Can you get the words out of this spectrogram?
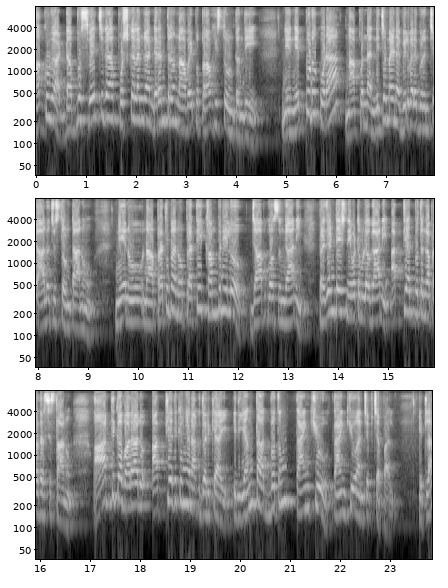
హక్కుగా డబ్బు స్వేచ్ఛగా పుష్కలంగా నిరంతరం నా వైపు ప్రవహిస్తూ ఉంటుంది. నేనెప్పుడు కూడా నాకున్న నిజమైన విలువల గురించి ఆలోచిస్తూ ఉంటాను. నేను నా ప్రతిభను ప్రతి కంపెనీలో జాబ్ కోసం కానీ ప్రజెంటేషన్ ఇవ్వటంలో కానీ అత్యద్భుతంగా ప్రదర్శిస్తాను. ఆర్థిక వరాలు అత్యధికంగా నాకు దొరికాయి. ఇది ఎంత అద్భుతం! థ్యాంక్ యూ థ్యాంక్ యూ అని చెప్పి చెప్పాలి. ఇట్లా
